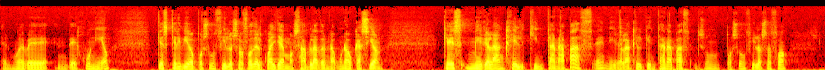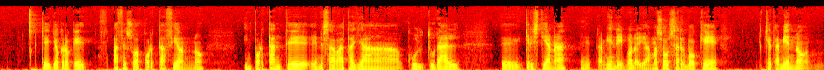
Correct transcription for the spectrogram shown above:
el 9 de junio, que escribió pues un filósofo del cual ya hemos hablado en alguna ocasión, que es Miguel Ángel Quintana Paz. ¿eh? Miguel Ángel Quintana Paz es un, pues un filósofo que yo creo que hace su aportación ¿no? importante en esa batalla cultural eh, cristiana. ¿eh? también, y bueno, y además observo que, que también ¿no?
